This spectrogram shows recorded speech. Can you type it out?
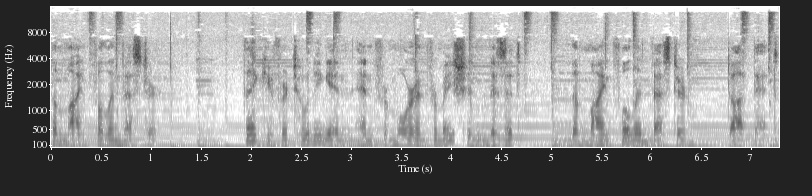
the Mindful Investor. Thank you for tuning in, and for more information, visit themindfulinvestor.net.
